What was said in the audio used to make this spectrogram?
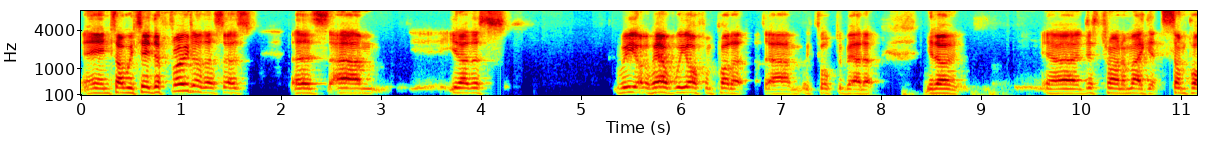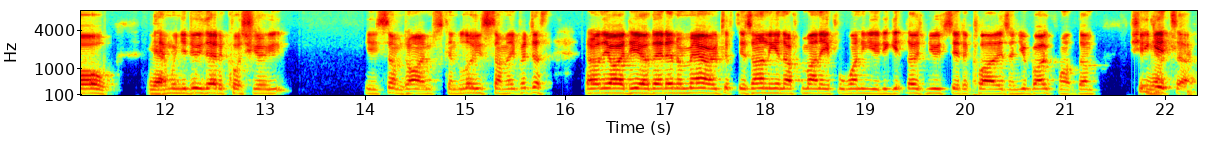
And so we see the fruit of this is is um, you know this we how we often put it. Um, we talked about it. You know, uh, just trying to make it simple. Yeah. And when you do that, of course, you you sometimes can lose something. But just you know, the idea that in a marriage, if there's only enough money for one of you to get those new set of clothes, and you both want them, she yeah. gets it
